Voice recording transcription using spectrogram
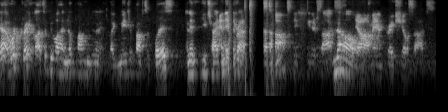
yeah, it worked great. Lots of people had no problem doing it. Like major props to Portis. And if you tried and to they brought socks. Did you see their socks? No. Yeah, oh man, great shill socks,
